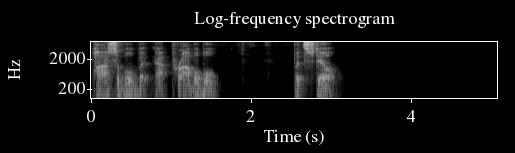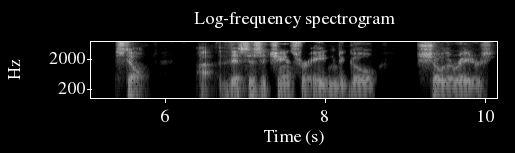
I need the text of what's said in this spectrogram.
possible, but not probable. But still, still, Uh, this is a chance for Aidan to go show the Raiders.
